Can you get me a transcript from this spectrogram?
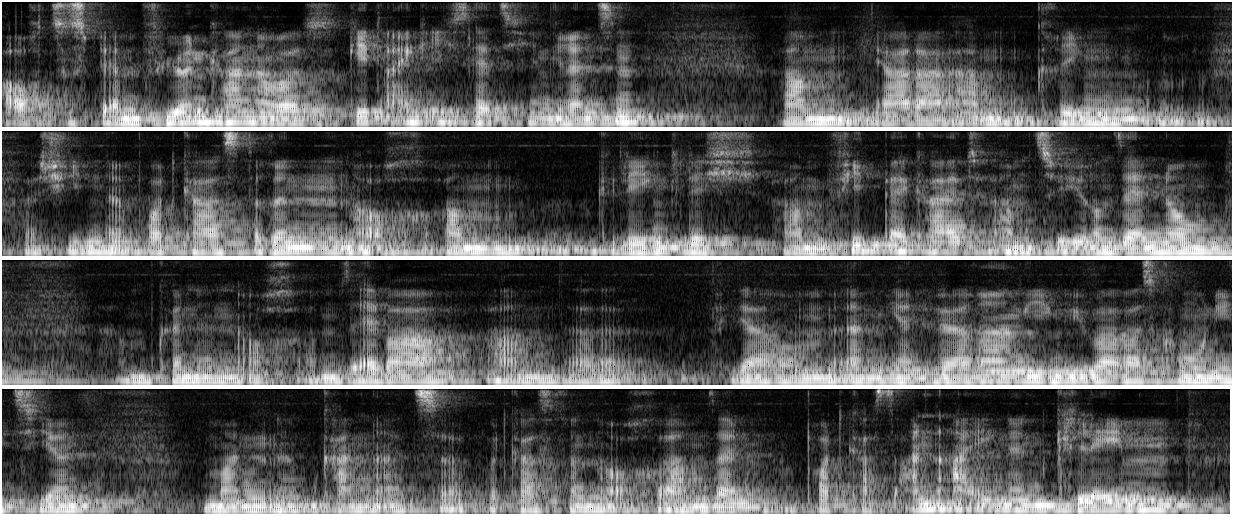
auch zu Spam führen kann, aber es geht eigentlich, es hält sich in Grenzen. Ähm, ja, da kriegen verschiedene Podcasterinnen auch ähm, gelegentlich Feedback halt zu ihren Sendungen, können auch selber wiederum ihren Hörern gegenüber was kommunizieren. Man kann als Podcasterin auch seinen Podcast aneignen, claimen ähm,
